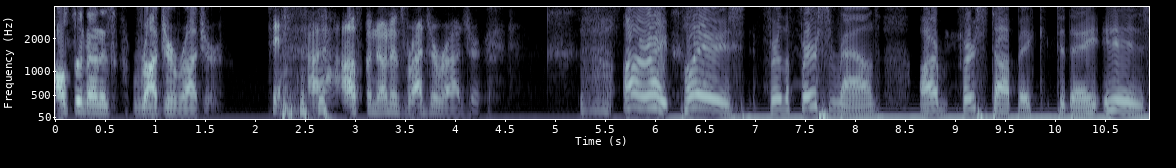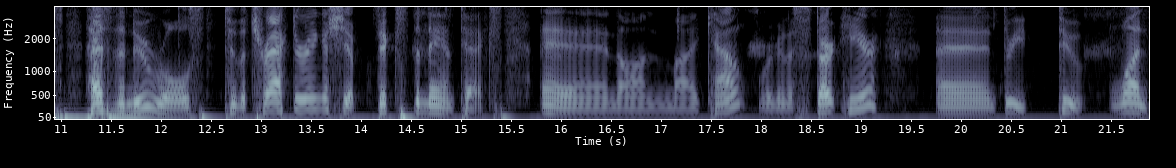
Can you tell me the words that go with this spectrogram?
also known as Roger Roger. Yeah, uh, also known as Roger Roger. All right, players, for the first round, our first topic today is Has the new rules to the tractoring a ship fixed the Nantex? And on my count, we're going to start here. And three, two, one.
